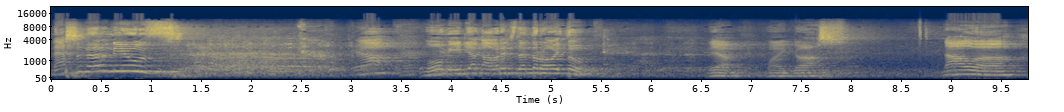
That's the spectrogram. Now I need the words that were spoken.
national news. Yeah. More media coverage than the rohito yeah. My gosh. Now uh,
